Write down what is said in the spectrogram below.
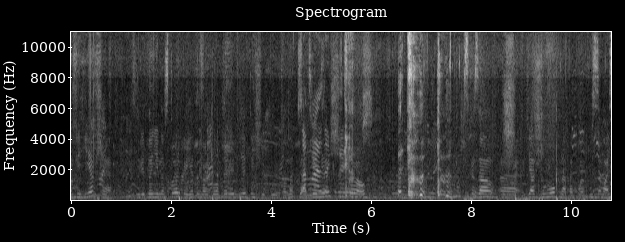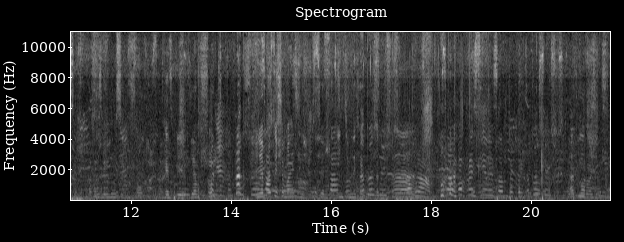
офигевшая. Говорит, ну не настолько, я думала, полторы-две тысячи будет. Она пять, я не рассчитывал. Сказал, э, я жлоб на такое, пусть себе так вот развернулся и ушел. Капец. Я в шоке. У меня просто еще магазин интимных игрушек. Сам попросил и сам такой отморозился.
